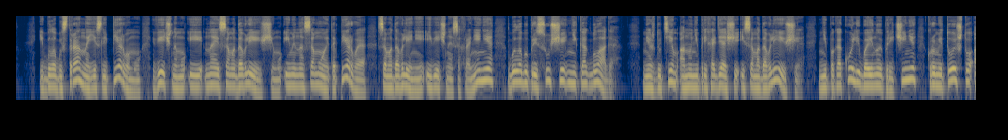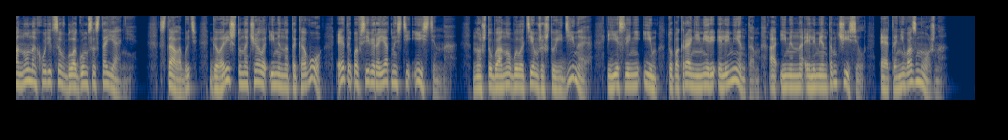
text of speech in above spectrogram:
И было бы странно, если первому, вечному и наисамодавлеющему, именно само это первое, самодавление и вечное сохранение, было бы присуще не как благо. Между тем оно неприходящее и самодавлеющее ни по какой-либо иной причине, кроме той, что оно находится в благом состоянии. Стало быть, говорить, что начало именно таково, это, по всей вероятности, истинно. Но чтобы оно было тем же, что единое, и если не им, то, по крайней мере, элементом, а именно элементом чисел, это невозможно.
